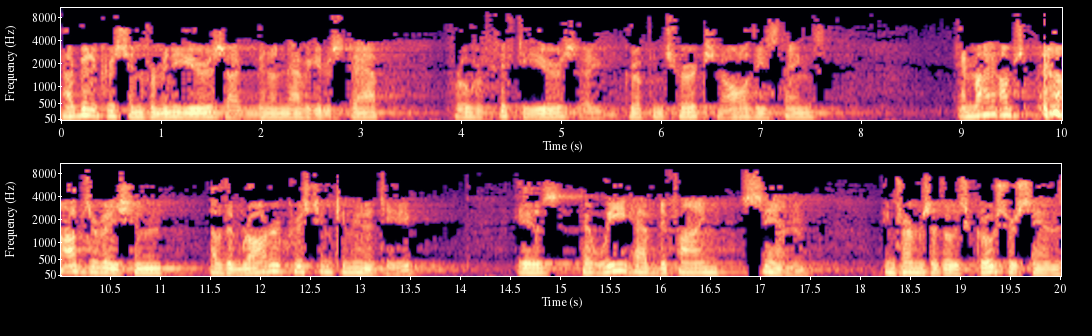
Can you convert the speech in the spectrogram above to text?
I've been a Christian for many years. I've been on Navigator staff for over 50 years. I grew up in church and all of these things. And my observation of the broader Christian community is that we have defined sin in terms of those grosser sins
